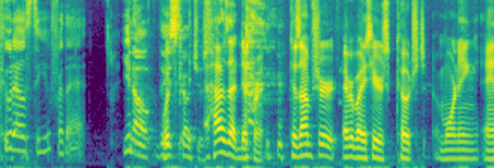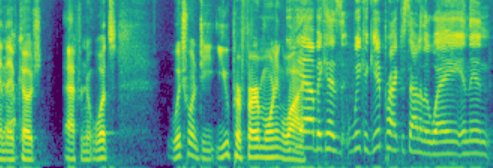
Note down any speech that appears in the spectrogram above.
kudos to you for that. You know, these What's coaches. How's that different? Because I'm sure everybody's here's coached morning and Yeah. they've coached afternoon. What's which one do you, you prefer morning? Why? Yeah, because we could get practice out of the way, and then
